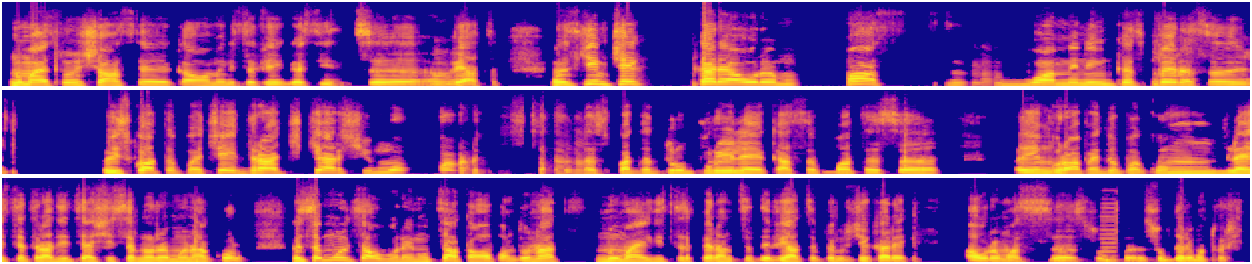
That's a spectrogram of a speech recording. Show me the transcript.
nu mai sunt șanse ca oamenii să fie găsiți uh, în viață. În schimb, cei care au rămas, oamenii încă speră să îi scoată pe cei dragi, chiar și morți, să le scoată trupurile ca să poată să îi îngroape după cum le este tradiția și să nu rămână acolo. Însă mulți au renunțat, au abandonat, nu mai există speranță de viață pentru cei care au rămas uh, sub, sub dărâmături.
